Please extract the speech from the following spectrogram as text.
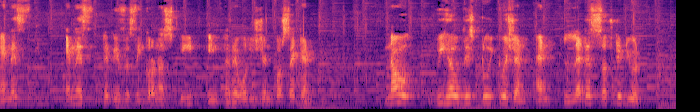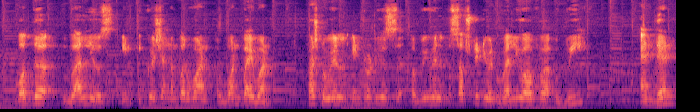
ns ns that is the synchronous speed in revolution per second. Now we have these two equation and let us substitute both the values in equation number 1 one by one. First we will introduce we will substitute value of uh, v and then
